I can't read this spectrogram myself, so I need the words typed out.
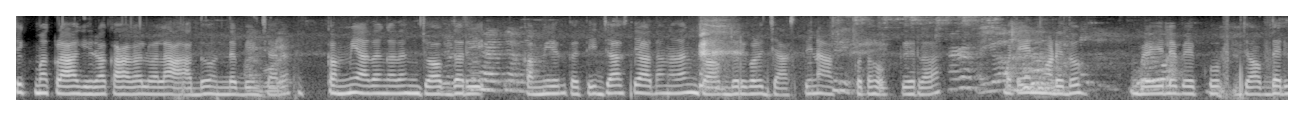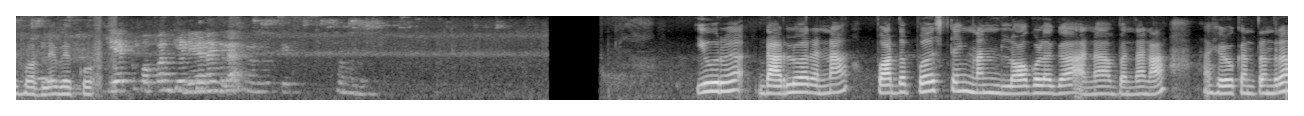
ಚಿಕ್ಕ ಮಕ್ಕಳಾಗಿರೋಕ್ಕಾಗಲ್ವಲ್ಲ ಅದು ಒಂದು ಬೇಜಾರು. ಕಮ್ಮಿ ಆದಂಗೆ ಆದಂಗೆ ಜವಾಬ್ದಾರಿ ಕಮ್ಮಿ ಇರ್ತೈತಿ. ಜಾಸ್ತಿ ಆದಂಗೆ ಆದಂಗೆ ಜವಾಬ್ದಾರಿಗಳು ಜಾಸ್ತಿನೇ ಆಗ್ಕೋತ ಹೋಗ್ತಿರ. ಬಟ್ ಏನು ಮಾಡೋದು? ಬೆಳೀಲೇಬೇಕು, ಜವಾಬ್ದಾರಿ ಹೊರಲೇಬೇಕು. ಇವರು ಅಣ್ಣ ಫಾರ್ ದ ಫಸ್ಟ್ ಟೈಮ್ ನನ್ನ ಲಾಗ್ ಒಳಗೆ ಅಣ್ಣ ಬಂದಾನ. ಹೇಳ್ಬೇಕಂತಂದ್ರೆ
